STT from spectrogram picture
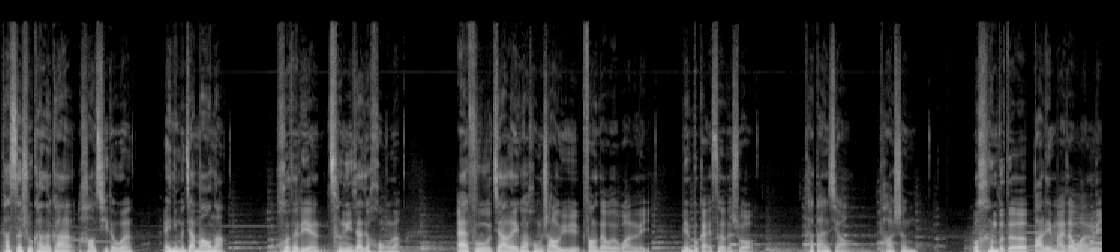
他四处看了看，好奇地问：“哎，你们家猫呢？”我的脸蹭一下就红了，F 夹了一块红烧鱼放在我的碗里，面不改色地说：“他胆小怕生。”我恨不得把脸埋在碗里。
